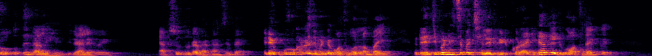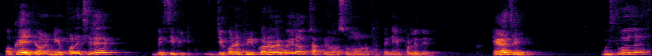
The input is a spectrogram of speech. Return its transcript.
চোদ্দ দিন র্যালি র্যালি হয়ে। একশো দুটা ভ্যাকান্সি দেয়। এটা গুরুখা রেজিমেন্টের কথা বললাম ভাই। রেজিমেন্ট হিসেবে ছেলে ফিট করায়, ঠিক আছে? এটুকু মাথায় রাখবে। ওকে কারণ নেপালে ছেলে বেশি ফিট যে কটা ফিট করাবে হইলেও চাকরি হওয়ার সম্ভাবনা থাকে নেপালিদের ঠিক আছে? বুঝতে পারলে?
